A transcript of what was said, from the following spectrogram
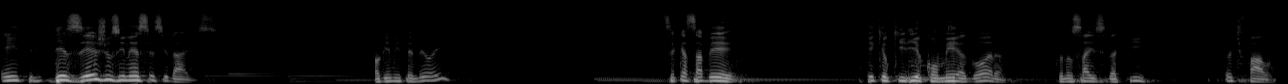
entre desejos e necessidades. Alguém me entendeu aí? Você quer saber o que, que eu queria comer agora, quando eu saísse daqui? Eu te falo.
